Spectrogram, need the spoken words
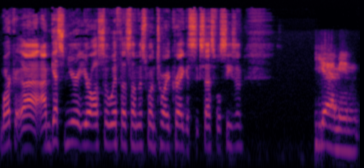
Mark, uh, I'm guessing you're you're also with us on this one. Torrey Craig, a successful season. Yeah, I mean,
